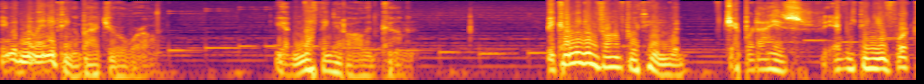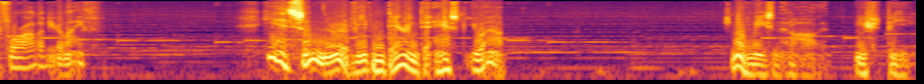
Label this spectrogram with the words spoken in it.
He wouldn't know anything about your world. You have nothing at all in common. Becoming involved with him would jeopardize everything you've worked for all of your life. He has some nerve even daring to ask you out. There's no reason at all that you should be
